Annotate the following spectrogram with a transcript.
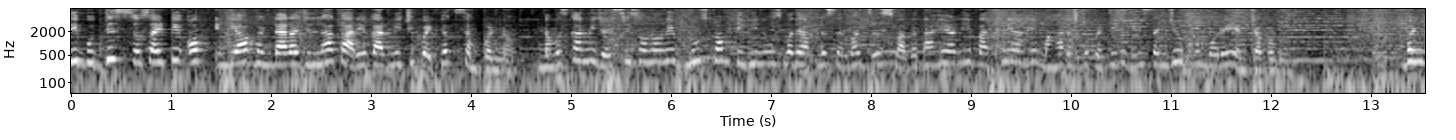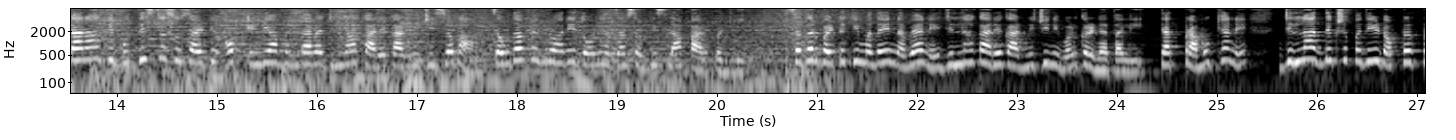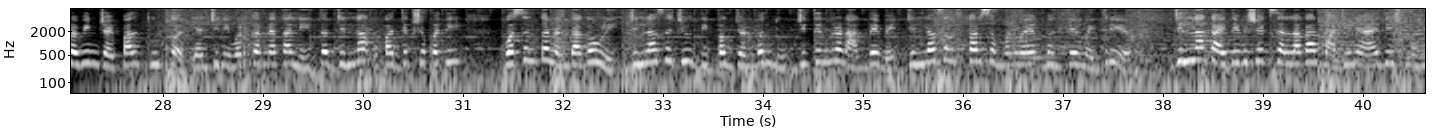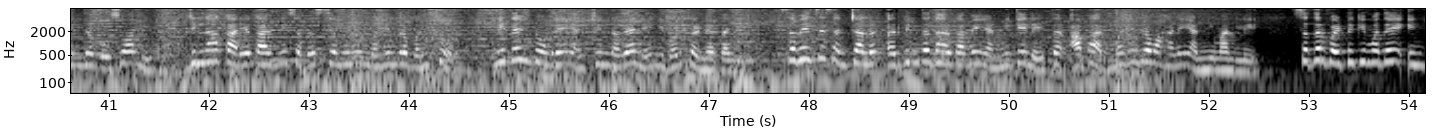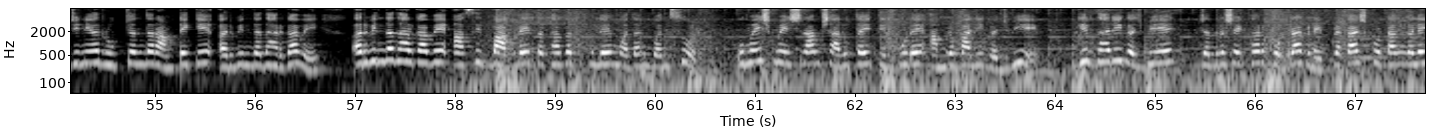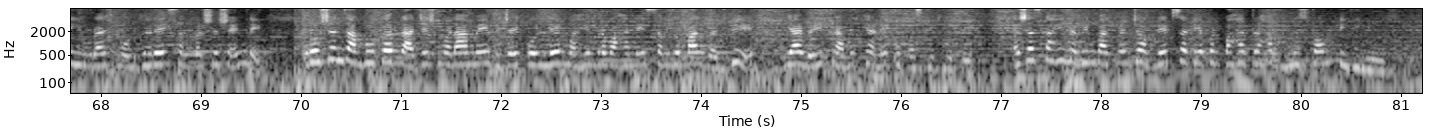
The Buddhist society of India Bhandara जिल्हा कार्यकारिणीची बैठक संपन्न. नमस्कार मी Jayashree Sonawane. Blue storm TV न्यूजमध्ये आपलं सर्वांचं स्वागत आहे आणि ही बातमी आहे महाराष्ट्र प्रतिनिधी संजीव भांबोरे यांच्याकडून. Bhandara the Buddhist society of India Bhandara जिल्हा कार्यकारिणीची सभा चौदा फेब्रुवारी दोन हजार सव्वीसला पार पडली. सदर बैठकीमध्ये नव्याने जिल्हा कार्यकारिणीची निवड करण्यात आली. त्यात प्रामुख्याने जिल्हा अध्यक्षपदी डॉक्टर प्रवीण जयपाल थुरकर यांची निवड करण्यात आली तर जिल्हा उपाध्यक्षपदी वसंत नंदागवळी जिल्हा सचिव दीपक जनबंधू जितेंद्र नागदेवे जिल्हा संस्कार समन्वयक भंते मैत्रीय जिल्हा कायदेविषयक सल्लागार माजी न्यायाधीश महेंद्र गोस्वामी जिल्हा कार्यकारिणी सदस्य म्हणून महेंद्र बनसोड नितेश डोंगरे यांची नव्याने निवड करण्यात आली. सभेचे संचालन अरविंद धारगावे यांनी केले तर आभार महेंद्र वहाणे यांनी मानले. सदर बैठकीमध्ये इंजिनियर रूपचंद रामटेके अरविंद धारगावे अरविंद धारगावे आसिफ बागडे तथागत फुले मदन बनसोड उमेश मेश्राम शालुताई तिरपुडे आम्रपाली गजभिये गिरधारी गजभिये चंद्रशेखर खोब्रागडे प्रकाश कोटांगले युवराज मोटघरे संघर्ष शेंडे रोशन जांभूळकर राजेश मडामे विजय कोल्हे महेंद्र वाहने संगपाल गजभिये यावेळी प्रामुख्याने उपस्थित होते. अशाच काही नवीन बातम्यांच्या अपडेटसाठी आपण पाहत रहा ब्लू स्टॉम टीव्ही न्यूज.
